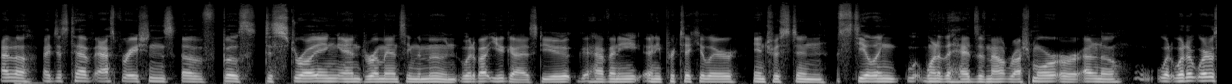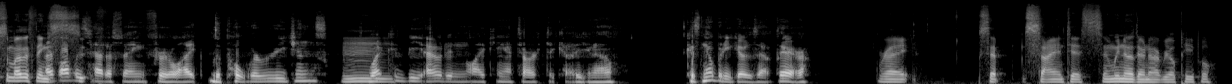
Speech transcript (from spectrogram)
I don't know. I just have aspirations of both destroying and romancing the moon. What about you guys? Do you have any any particular interest in stealing one of the heads of Mount Rushmore, or I don't know? What what are, what are some other things? I've always had a thing for like the polar regions. Mm, What could be out in like Antarctica, you know? Because nobody goes out there. right? Except scientists, and we know they're not real people.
